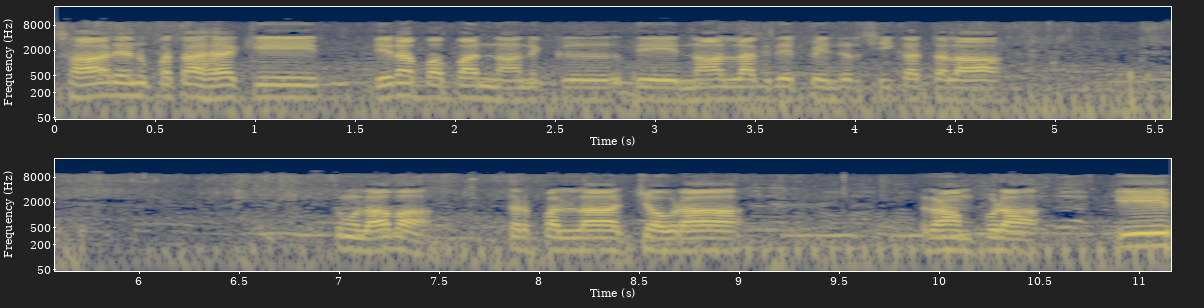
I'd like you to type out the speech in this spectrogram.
ਸਾਰਿਆਂ ਨੂੰ ਪਤਾ ਹੈ ਕਿ ਡੇਰਾ ਬਾਬਾ ਨਾਨਕ ਦੇ ਨਾਲ ਲੱਗਦੇ ਪਿੰਡ ਰਸੀਕਾ ਤਲਾ ਤੋਂ ਇਲਾਵਾ ਤਰਪੱਲਾ ਚੌੜਾ ਰਾਮਪੁਰਾ, ਇਹ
